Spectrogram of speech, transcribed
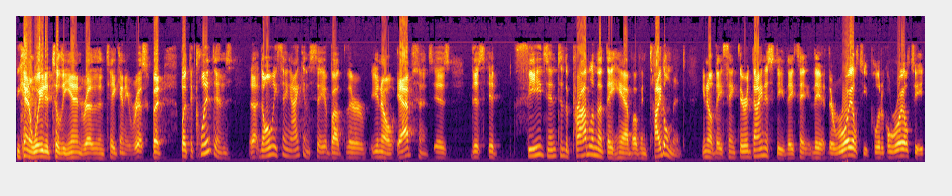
You kind of waited till the end rather than take any risk, but but the Clintons uh, the only thing I can say about their, you know, absence is this: it feeds into the problem that they have of entitlement. You know, they think they're a dynasty. They think they're, they're royalty, political royalty,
